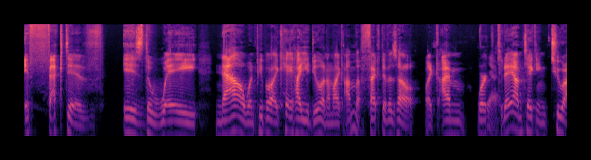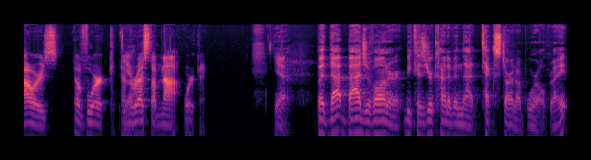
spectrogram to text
effective is the way now when people are like hey how you doing? I'm like i'm effective as hell. Like i'm work yeah. today i'm taking two hours of work and yeah. the rest i'm not working. Yeah. But that badge of honor because you're kind of in that tech startup world right?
